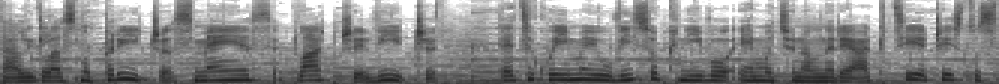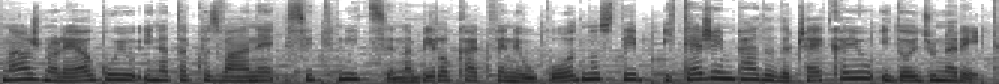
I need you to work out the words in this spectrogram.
Da li glasno priča, smeje se, plače, viče? Deca koji imaju visok nivo emocionalne reakcije često snažno reaguju i na takozvane sitnice, na bilo kakve neugodnosti i teže im pada da čekaju i dođu na red.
